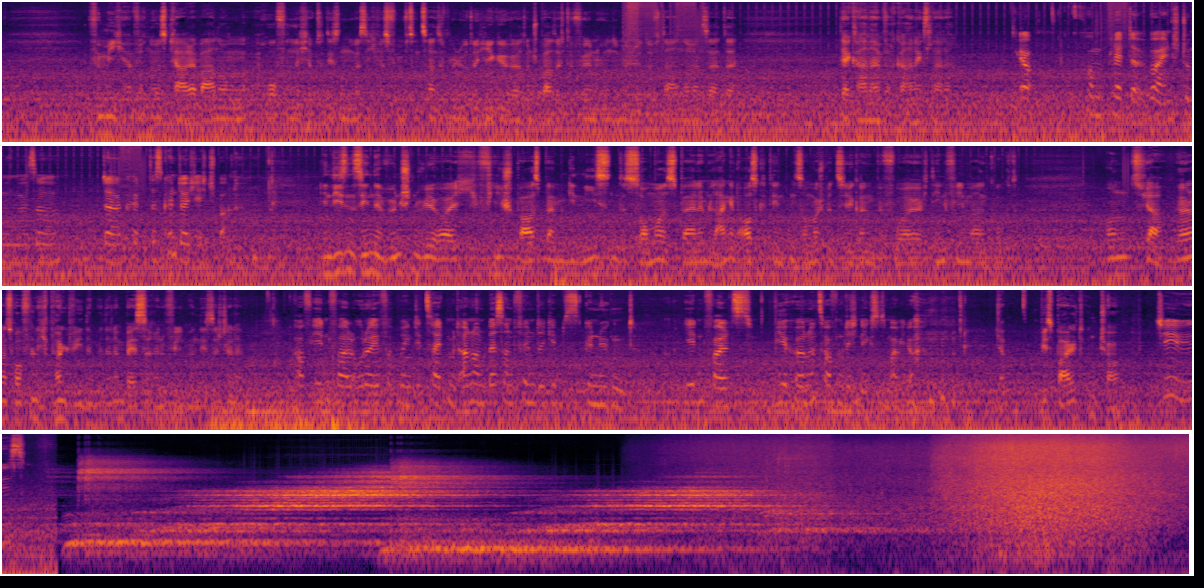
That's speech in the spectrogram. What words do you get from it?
Für mich einfach nur als klare Warnung. Hoffentlich habt ihr diesen, weiß ich was, 15, 20 Minuten hier gehört und spart euch dafür eine 100 Minuten auf der anderen Seite. Der kann einfach gar nichts leider. Ja, komplette Übereinstimmung. Also da könnt, das könnt ihr euch echt sparen. In diesem Sinne wünschen wir euch viel Spaß beim Genießen des Sommers, bei einem langen, ausgedehnten Sommerspaziergang, bevor ihr euch den Film anguckt. Und ja, hören uns hoffentlich bald wieder mit einem besseren Film an dieser Stelle. Auf jeden Fall. Oder ihr verbringt die Zeit mit anderen besseren Filmen, da gibt es genügend. Jedenfalls, wir hören uns hoffentlich nächstes Mal wieder. Ja, bis bald und ciao. Tschüss.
